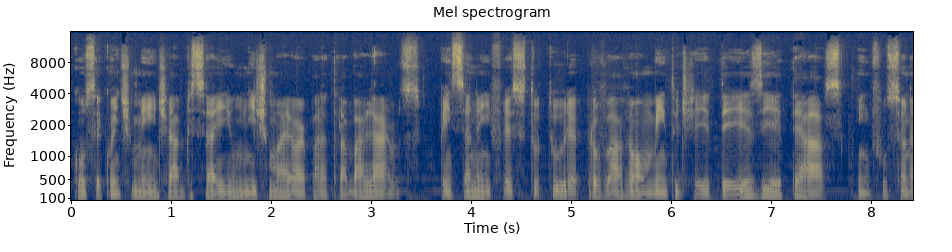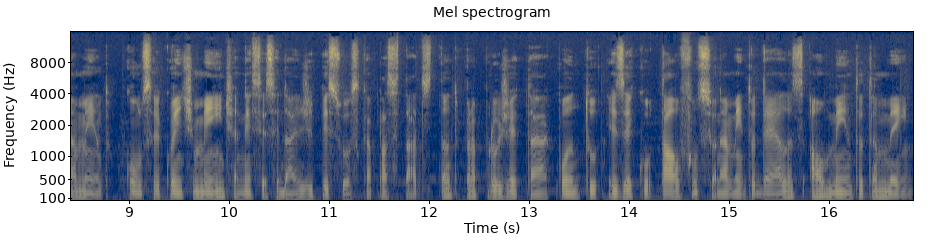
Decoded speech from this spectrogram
Consequentemente, abre-se aí um nicho maior para trabalharmos. Pensando em infraestrutura, é provável aumento de ETs e ETAs em funcionamento, consequentemente, a necessidade de pessoas capacitadas tanto para projetar quanto executar o funcionamento delas aumenta também.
